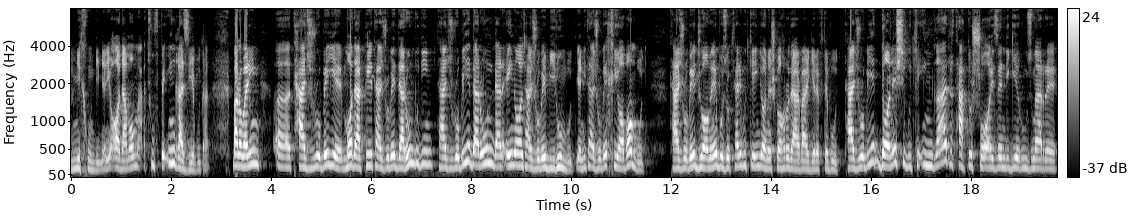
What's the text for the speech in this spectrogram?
میخوندیم. یعنی آدما معطوف به این قضیه بودن. بنابراین تجربه ما در پی تجربه درون بودیم. تجربه درون در عین حال تجربه بیرون بود. یعنی تجربه خیابان بود. تجربه جامعه بزرگتری بود که این دانشگاه رو در بر گرفته بود. تجربه دانشی بود که اینقدر تحت شعاع زندگی روزمره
